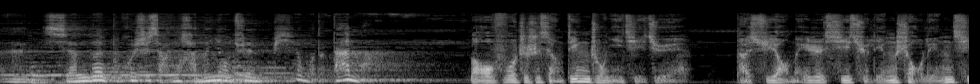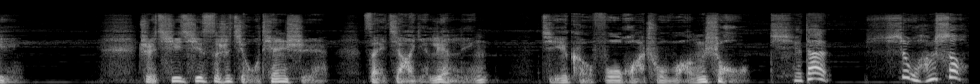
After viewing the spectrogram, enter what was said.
嗯，前辈不会是想用寒门药卷骗我的蛋吧？老夫只是想叮嘱你几句，他需要每日吸取灵兽灵气，至七七四十九天时。再加以炼灵，即可孵化出王兽。铁蛋是王兽，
